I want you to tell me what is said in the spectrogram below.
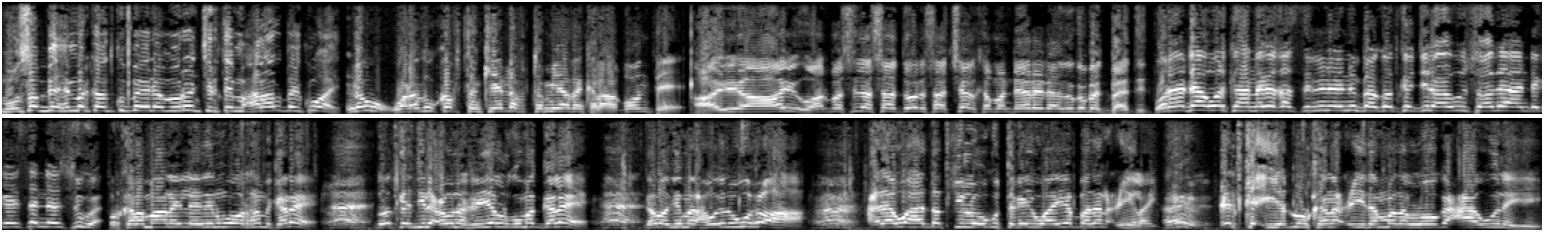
muuse bixi markaad ku been abuuran jirtay maxalaal bay ku ahayd. Now war adigu kaftankiiyo dhabta miyaadan kala aqoontee ayaay waarma sidaasaa doonaysaa jeelka mandheere inaad uga badbaadid. Wareedhaa warka hanaga qastinina nin baa godka jilaca uu socday aan dhegaysanee suga. War kalamaanay leedinma warrami karee godka jilacuna riya laguma galee gabagii madaxweynuhu wuxuu ahaa cadaawaha dadkii loogu tegay waayo badan ciilay. Cirka iyo dhulkana ciidamada looga caawinayey.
